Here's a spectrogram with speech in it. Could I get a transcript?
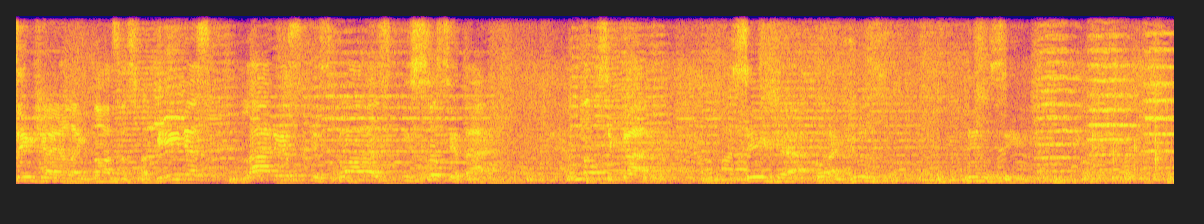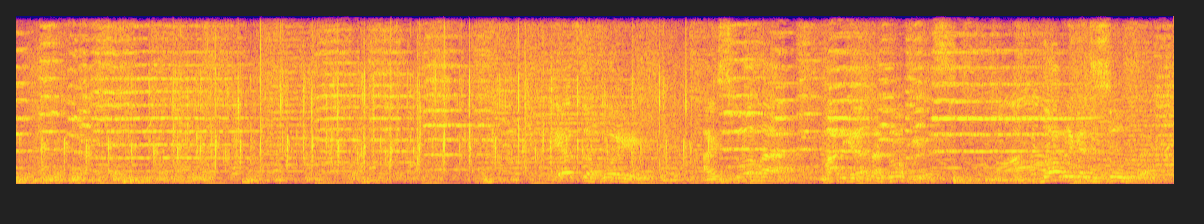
seja ela em nossas famílias, lares, escolas e sociedade. Não se cale, seja corajoso, denuncie. Essa foi a escola Mariana Gomes, Nóbrega de Souza.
